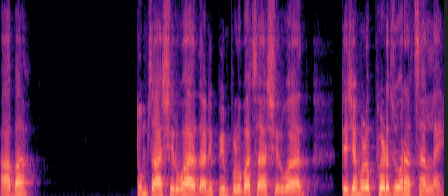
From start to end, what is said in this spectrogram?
आबा तुमचा आशीर्वाद आणि पिंपळोबाचा आशीर्वाद त्याच्यामुळं फड जोरात चाललाय.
